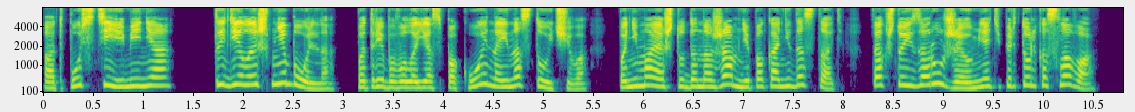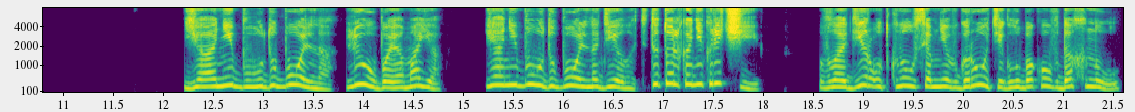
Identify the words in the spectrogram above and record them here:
«Отпусти меня! Ты делаешь мне больно!» – потребовала я спокойно и настойчиво, понимая, что до ножа мне пока не достать, так что из оружия у меня теперь только слова. «Я не буду больно, любая моя! Я не буду больно делать, ты только не кричи!» Владир уткнулся мне в грудь и глубоко вдохнул,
